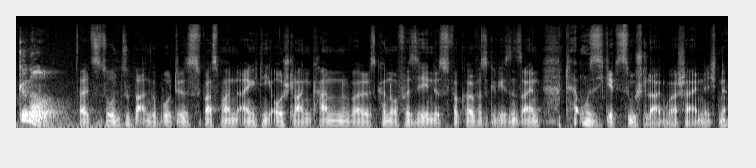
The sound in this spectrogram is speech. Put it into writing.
Genau. Weil es so ein super Angebot ist, was man eigentlich nicht ausschlagen kann, weil es kann nur Versehen des Verkäufers gewesen sein. Da muss ich jetzt zuschlagen wahrscheinlich. Ne?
